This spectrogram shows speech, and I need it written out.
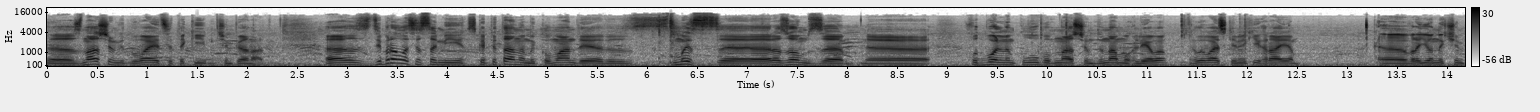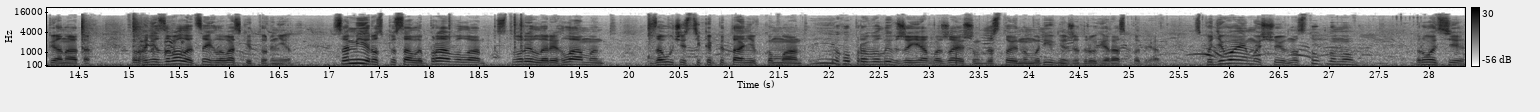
е, з нашим відбувається такий чемпіонат. Е, Зібралися самі з капітанами команди, Ми разом з футбольним клубом нашим Динамо Глєва Глевацьким, який грає е, в районних чемпіонатах, організували цей глевацький турнір. Самі розписали правила, створили регламент за участі капітанів команд і його провели вже, я вважаю, що на достойному рівні вже другий раз подряд. Сподіваємося, що і в наступному році,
